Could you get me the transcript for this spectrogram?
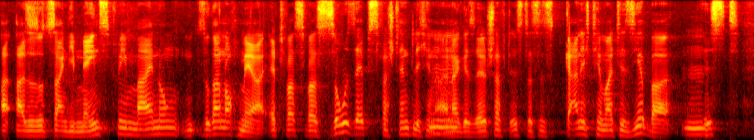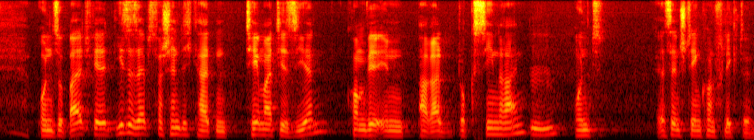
Also sozusagen die Mainstream-Meinung, sogar noch mehr. Etwas, was so selbstverständlich in mhm. einer Gesellschaft ist, dass es gar nicht thematisierbar mhm. ist. Und sobald wir diese Selbstverständlichkeiten thematisieren, kommen wir in Paradoxien rein mhm. und es entstehen Konflikte.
